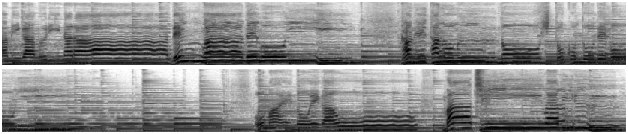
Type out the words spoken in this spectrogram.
紙が無理なら電話でもいい。金頼むの一言でもいい。お前の笑顔を待ちわびる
